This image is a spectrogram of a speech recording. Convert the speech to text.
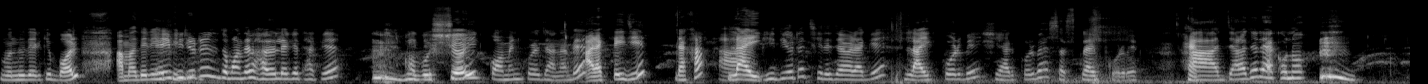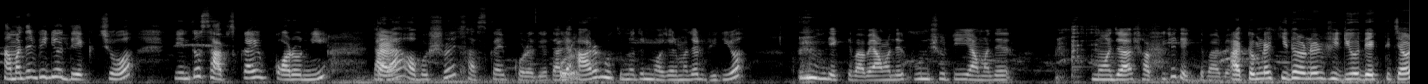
বন্ধুদেরকে বল আমাদের এই ভিডিওটা যদি তোমাদের ভালো লেগে থাকে অবশ্যই। কমেন্ট করে জানাবে। আর একটাই যে দেখা লাইক ভিডিওটা ছেড়ে যাওয়ার আগে লাইক করবে শেয়ার করবে আর সাবস্ক্রাইব করবে। হ্যাঁ। আর যারা যারা এখনও আমাদের ভিডিও দেখছ কিন্তু সাবস্ক্রাইব করনি তারা অবশ্যই সাবস্ক্রাইব করে দিও। তাহলে আরও নতুন নতুন মজার মজার ভিডিও দেখতে পাবে। আমাদের খুনসুটি আমাদের মজা সব কিছু দেখতে পাবে। আর তোমরা কি ধরনের ভিডিও দেখতে চাও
